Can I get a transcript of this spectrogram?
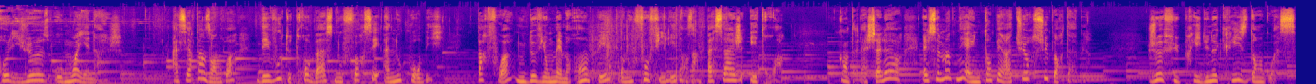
religieuse au Moyen Âge. À certains endroits, des voûtes trop basses nous forçaient à nous courber. Parfois, nous devions même ramper pour nous faufiler dans un passage étroit. Quant à la chaleur, elle se maintenait à une température supportable. Je fus pris d'une crise d'angoisse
